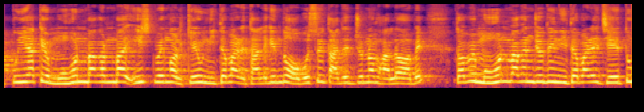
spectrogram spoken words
আপুইয়াকে মোহনবাগান বা ইস্ট বেঙ্গল কেউ নিতে পারে, তাহলে কিন্তু অবশ্যই তাদের জন্য ভালো হবে। তবে মোহনবাগান যদি নিতে পারে, যেহেতু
